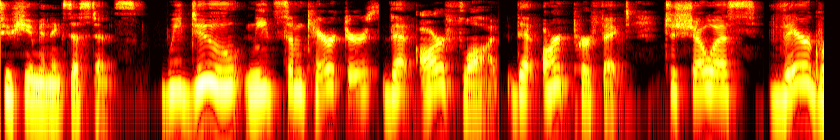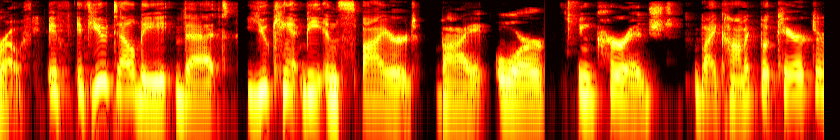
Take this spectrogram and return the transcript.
to human existence. We do need some characters that are flawed, that aren't perfect, to show us their growth. If if you tell me that you can't be inspired by or encouraged by comic book character,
